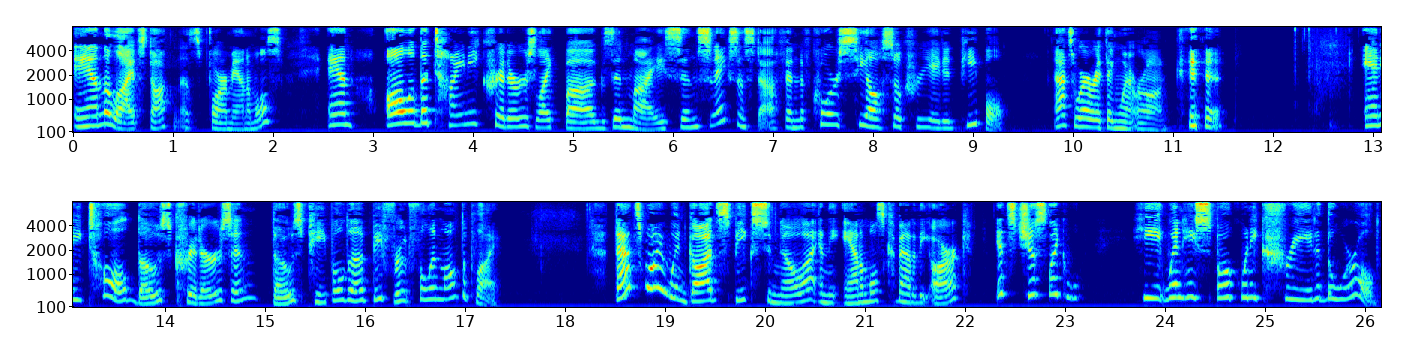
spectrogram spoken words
and the livestock, that's farm animals, and all of the tiny critters like bugs and mice and snakes and stuff. And of course, he also created people. That's where everything went wrong. and he told those critters and those people to be fruitful and multiply. That's why when God speaks to Noah and the animals come out of the ark, it's just like he, when he spoke when he created the world.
